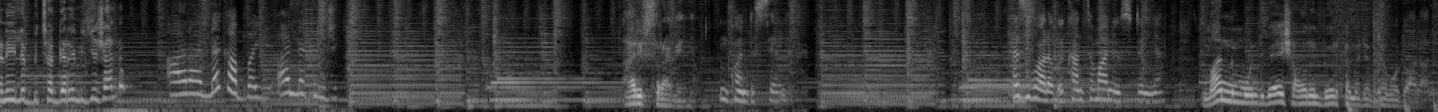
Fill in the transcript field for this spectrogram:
እኔ ልብ ቸገረኝ ብዬሻለሁ። ኧረ አለክ አባዬ፣ አለክ እንጂ አሪፍ ስራ አገኘው። እንኳን ደስ ያለ። ከዚህ በኋላ ቆይ ከአንተ ማን ይወስደኛል? ማንም ወንድ ቢያይሽ አሁንም ቢሆን ከመደብደብ ወደኋላ ነው።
